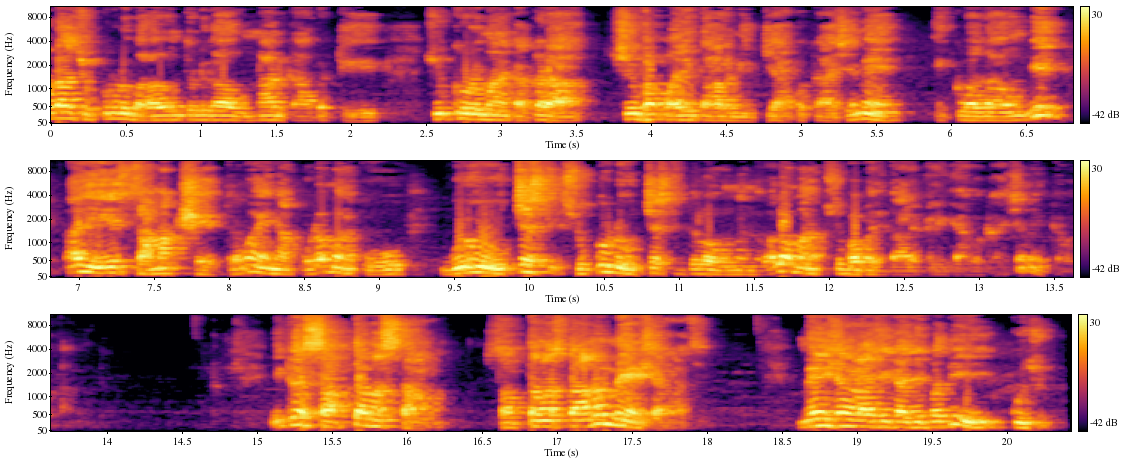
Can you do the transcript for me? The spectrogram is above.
కూడా శుక్రుడు బలవంతుడిగా ఉన్నాడు కాబట్టి శుక్రుడు మనకు అక్కడ శుభ ఫలితాలను ఇచ్చే అవకాశమే ఎక్కువగా ఉంది. అది సమక్షేత్రం అయినా కూడా మనకు గురువు ఉచ్చస్థితి శుక్రుడు ఉచ్చస్థితిలో ఉన్నందువల్ల మనకు శుభ ఫలితాలు కలిగే అవకాశం ఎక్కువగా ఉంది. ఇక సప్తమ స్థానం సప్తమ స్థానం మేషరాశి. మేషరాశికి అధిపతి కుజుడు.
